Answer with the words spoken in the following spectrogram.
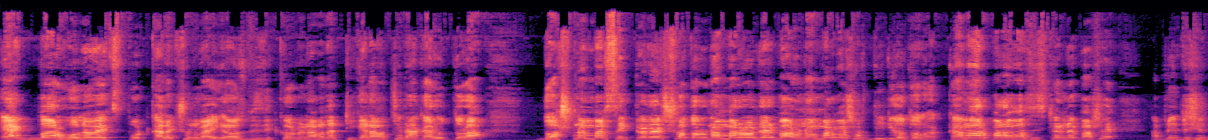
একবার হলেও export collection buying house visit করবেন। আমাদের ঠিকানা হচ্ছে ঢাকার উত্তরা। দশ নম্বর সেক্টরের, সতেরো নম্বর রোডের, বারো নম্বর বাসার দ্বিতীয় তলা, কামারপাড়া বাস স্ট্যান্ডের পাশে। আপনি দেশের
